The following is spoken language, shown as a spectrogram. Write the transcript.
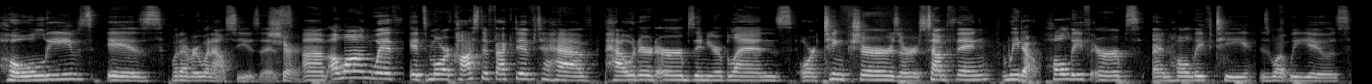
whole leaves is what everyone else uses. Sure. Um, along with it's more cost effective to have powdered herbs in your blends or tinctures or something. We don't. Whole leaf herbs and whole leaf tea is what we use.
